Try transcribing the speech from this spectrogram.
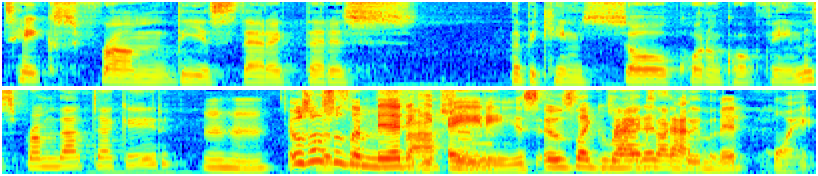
takes from the aesthetic that is that became so quote unquote famous from that decade. Mm-hmm. It was also That's the like mid fashion- 80s. It was like Yeah, right exactly. at that midpoint.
